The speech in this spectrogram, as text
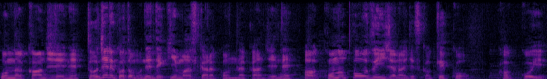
こんな感じでね、閉じることもね、できますから、こんな感じでね。あ、このポーズいいじゃないですか。結構、かっこいい。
